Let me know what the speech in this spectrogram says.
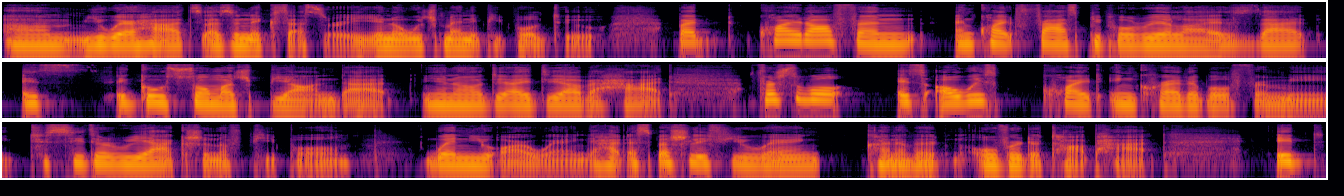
um, you wear hats as an accessory, you know, which many people do. But quite often and quite fast, people realize that it's it goes so much beyond that. You know, the idea of a hat. First of all, it's always quite incredible for me to see the reaction of people when you are wearing a hat, especially if you're wearing kind of an over the top hat. It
